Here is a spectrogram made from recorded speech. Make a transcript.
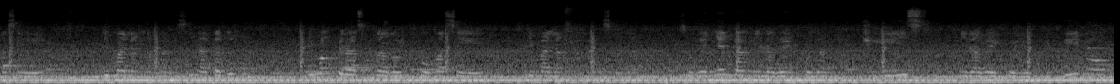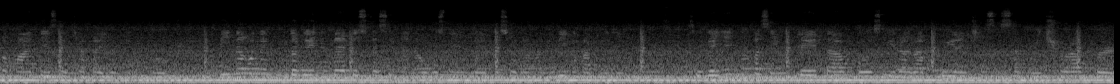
kasi lima lang naman sila. Tatlong limang pirasong gagawin ko kasi lima lang naman ganyan lang nilagay ko lang yung cheese, nilagay ko yung pipino, kamatis, at saka yung itlog. Hindi na ako naglagay ng lettuce kasi nga naubos na yung lettuce, so lang hindi nakapili. So, ganyan lang kasimple, tapos irarap ko yan siya sa sandwich wrapper.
